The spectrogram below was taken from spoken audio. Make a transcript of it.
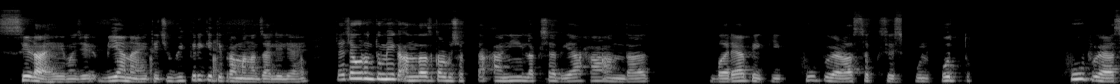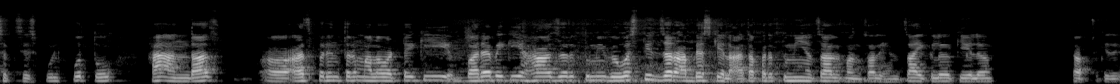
सीड आहे म्हणजे बियाणं आहे त्याची विक्री किती प्रमाणात झालेली आहे? त्याच्यावरून तुम्ही एक अंदाज काढू शकता आणि लक्षात घ्या हा अंदाज बऱ्यापैकी खूप वेळा सक्सेसफुल होतो. खूप वेळा सक्सेसफुल होतो. हा अंदाज आजपर्यंत तर मला वाटतं की बऱ्यापैकी हा जर तुम्ही व्यवस्थित जर अभ्यास केला आता परत तुम्ही याचाल पंचाल ह्यांचं ऐकलं केलं साप चुकीचं आहे.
